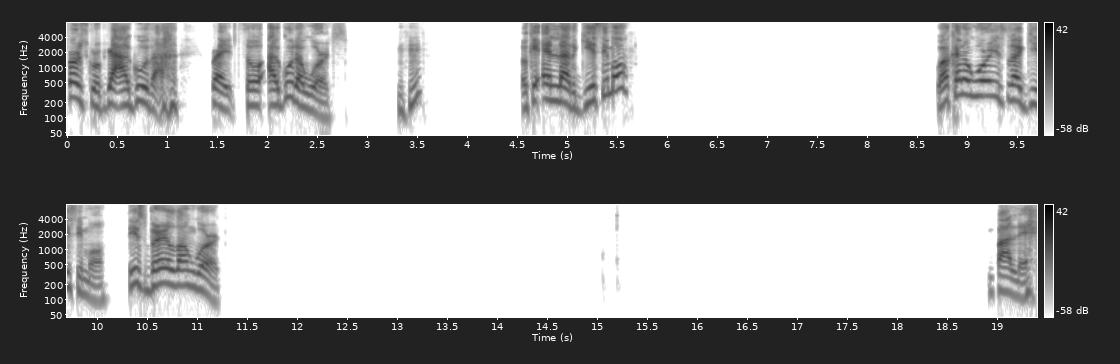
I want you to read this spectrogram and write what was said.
First group, yeah, aguda. right, so aguda words. Mhm. Okay, and larguísimo. What kind of word is larguísimo? This very long word. Vale.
